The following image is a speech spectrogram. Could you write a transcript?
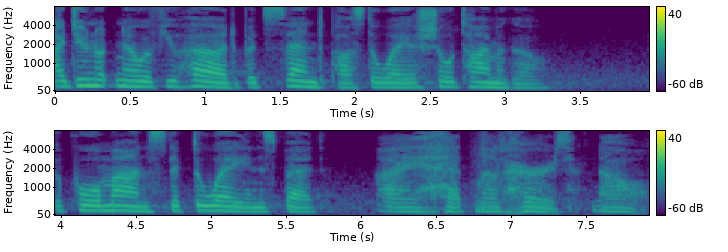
I do not know if you heard, but Svend passed away a short time ago. The poor man slipped away in his bed. I had not heard, no.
